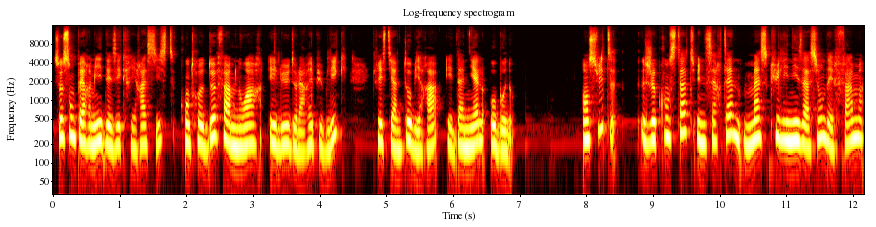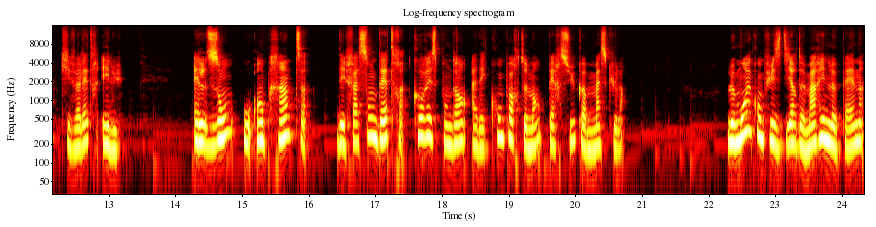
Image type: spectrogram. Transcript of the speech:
se sont permis des écrits racistes contre deux femmes noires élues de la République, Christiane Taubira et Danielle Obono. Ensuite, je constate une certaine masculinisation des femmes qui veulent être élues. Elles ont ou empruntent des façons d'être correspondant à des comportements perçus comme masculins. Le moins qu'on puisse dire de Marine Le Pen,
